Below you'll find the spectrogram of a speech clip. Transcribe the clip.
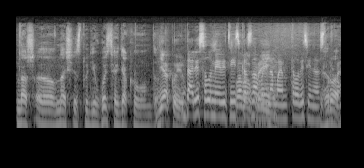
в наш е, в нашій студії в гостях. Дякую вам. Дякую. Далі Соломія Вітвіцька з новинами телевізійної служби.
